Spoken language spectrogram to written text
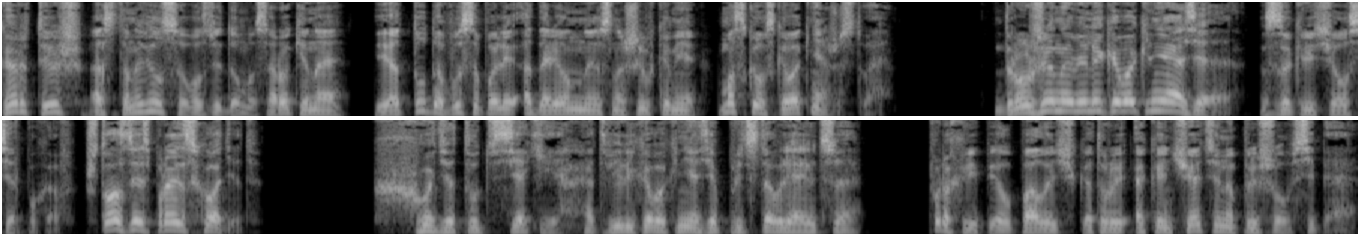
Кортеж остановился возле дома Сорокина, и оттуда высыпали одаренные с нашивками московского княжества. «Дружина великого князя!» — закричал Серпухов. «Что здесь происходит?» «Ходят тут всякие, от великого князя представляются», — прохрипел Палыч, который окончательно пришел в себя.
